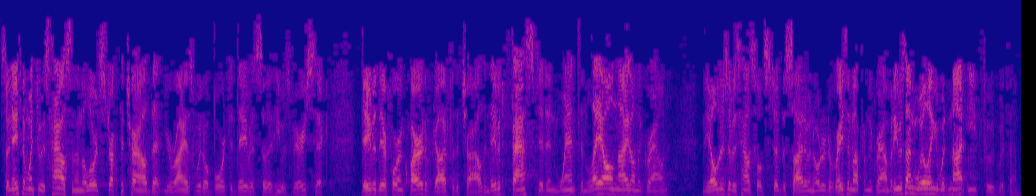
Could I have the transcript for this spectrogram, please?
So Nathan went to his house, and then the Lord struck the child that Uriah's widow bore to David, so that he was very sick. David therefore inquired of God for the child, and David fasted and went and lay all night on the ground. The elders of his household stood beside him in order to raise him up from the ground, but he was unwilling and would not eat food with them.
